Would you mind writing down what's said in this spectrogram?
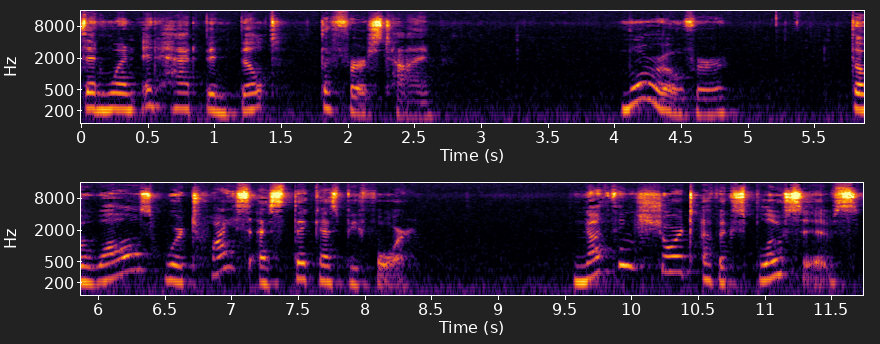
than when it had been built the first time. Moreover, the walls were twice as thick as before. Nothing short of explosives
